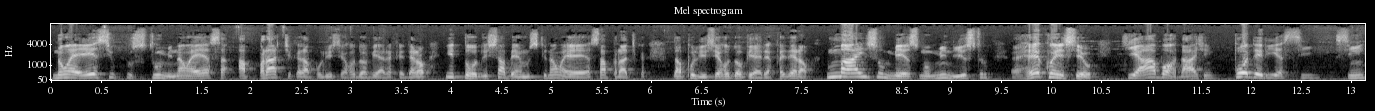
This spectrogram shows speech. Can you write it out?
não é esse o costume, não é essa a prática da Polícia Rodoviária Federal e todos sabemos que não é essa a prática da Polícia Rodoviária Federal. Mas o mesmo ministro reconheceu que a abordagem poderia sim, sim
